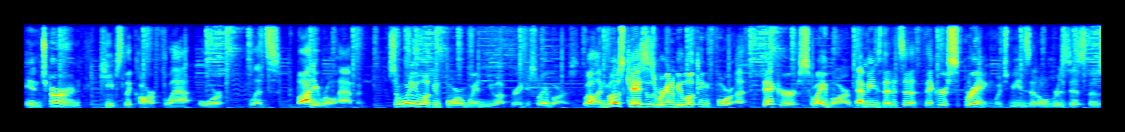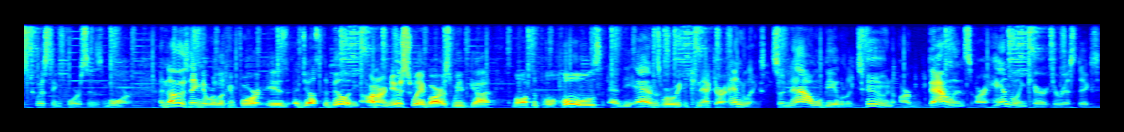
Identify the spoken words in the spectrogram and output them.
in turn keeps the car flat or lets body roll happen. So what are you looking for when you upgrade your sway bars? Well, in most cases, we're gonna be looking for a thicker sway bar. That means that it's a thicker spring, which means it'll resist those twisting forces more. Another thing that we're looking for is adjustability. On our new sway bars, we've got multiple holes at the ends where we can connect our end links. So now we'll be able to tune our balance, our handling characteristics,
